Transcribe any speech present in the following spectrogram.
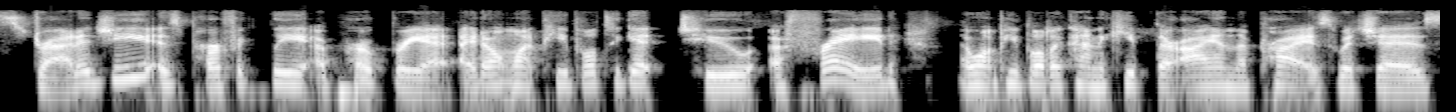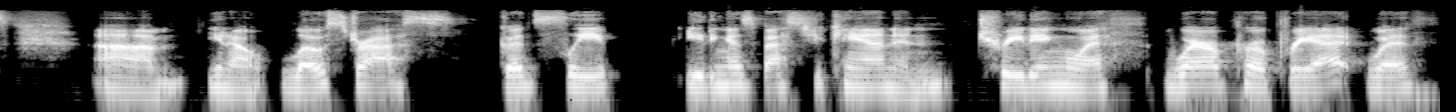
strategy is perfectly appropriate. I don't want people to get too afraid. I want people to kind of keep their eye on the prize, which is, um, you know, low stress, good sleep, eating as best you can, and treating with, where appropriate, with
